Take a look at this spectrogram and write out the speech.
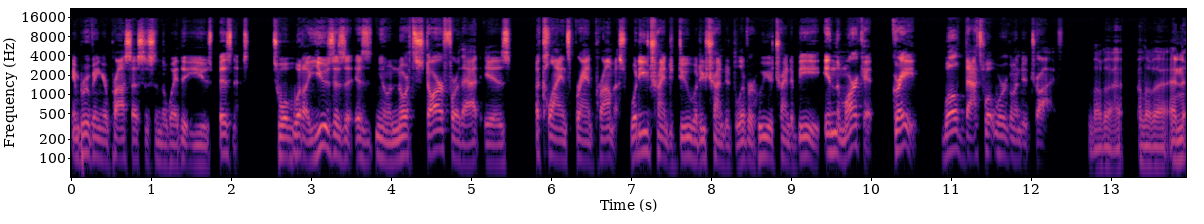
improving your processes in the way that you use business. So what I'll use as, is you know, North Star for that is a client's brand promise. What are you trying to do? What are you trying to deliver? Who you're trying to be in the market? Great. Well, that's what we're going to drive. Love that. I love that. And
